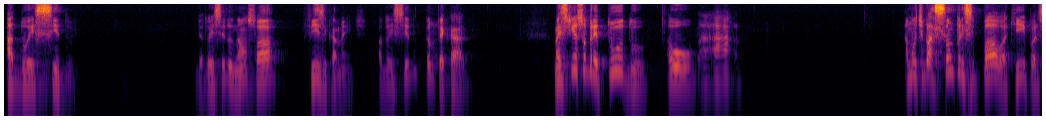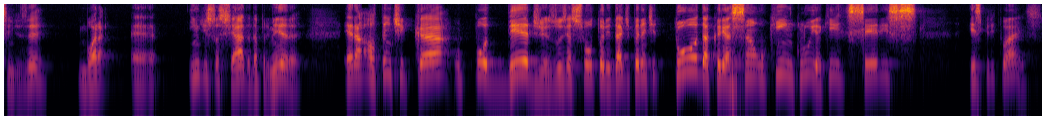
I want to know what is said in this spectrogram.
adoecido. E adoecido não só fisicamente, adoecido pelo pecado. Mas tinha, sobretudo, a, a, a motivação principal aqui, por assim dizer, embora é, indissociada da primeira, era autenticar o poder de Jesus e a sua autoridade perante toda a criação, o que inclui aqui seres espirituais.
